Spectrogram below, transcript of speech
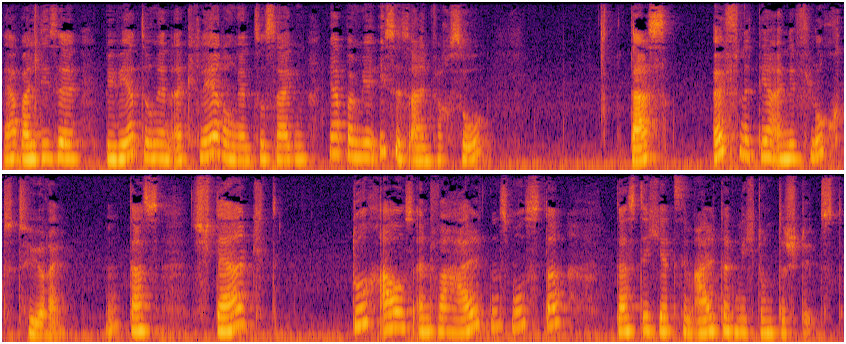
Ja, weil diese Bewertungen, Erklärungen zu sagen, ja, bei mir ist es einfach so, das öffnet dir eine Fluchttüre. Das stärkt durchaus ein Verhaltensmuster, das dich jetzt im Alltag nicht unterstützt.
